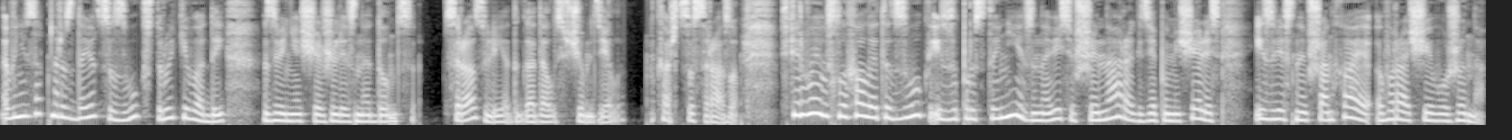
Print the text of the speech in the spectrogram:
Внезапно раздается звук струйки воды, звенящая железная донца. Сразу ли я догадалась, в чем дело? Кажется, сразу. Впервые услыхала этот звук из-за простыни, занавесившей нары, где помещались известные в Шанхае врач и его жена.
